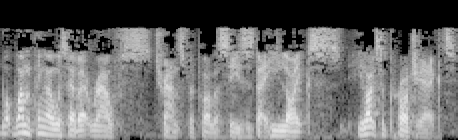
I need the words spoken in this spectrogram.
one thing I will say about Ralph's transfer policies is that he likes he likes a project.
